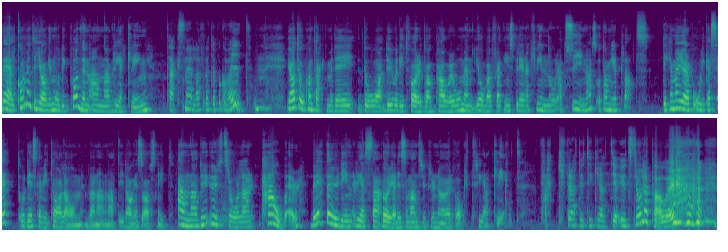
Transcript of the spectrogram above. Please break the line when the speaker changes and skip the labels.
Välkommen till Jag är modig-podden Anna Wretling.
Tack snälla för att jag får komma hit.
Jag tog kontakt med dig då du och ditt företag Powerwoman jobbar för att inspirera kvinnor att synas och ta mer plats. Det kan man göra på olika sätt och det ska vi tala om bland annat i dagens avsnitt. Anna, du utstrålar power. Berätta hur din resa började som entreprenör och triatlet.
Tack för att du tycker att jag utstrålar power.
